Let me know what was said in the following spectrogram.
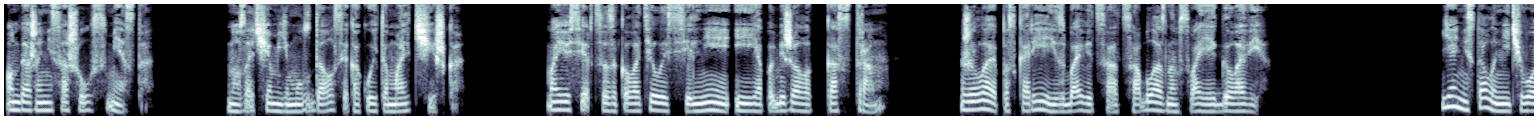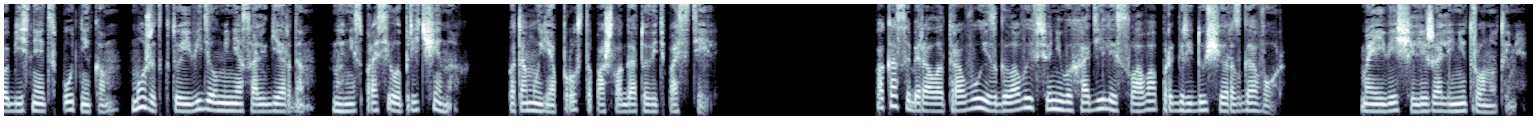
Он даже не сошел с места. Но зачем ему сдался какой-то мальчишка? Мое сердце заколотилось сильнее, и я побежала к кострам, желая поскорее избавиться от соблазна в своей голове. Я не стала ничего объяснять спутникам, может, кто и видел меня с Альгердом, но не спросила о причинах, потому я просто пошла готовить постель. Пока собирала траву, из головы все не выходили слова про грядущий разговор. Мои вещи лежали нетронутыми.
